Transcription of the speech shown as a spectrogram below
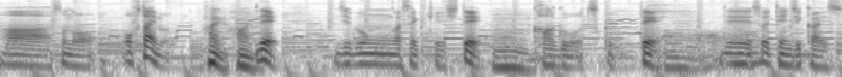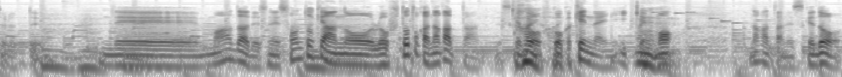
あーそのオフタイムはいはい。で自分が設計してうん。家具を作ってはーでそれ展示会するという。うんうんでまだですねその時はあのロフトとかなかったんですけど、はいはい。福岡県内に一軒もなかったんですけど、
